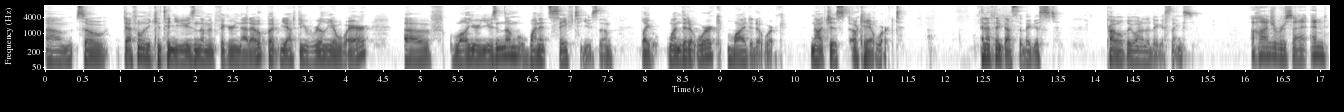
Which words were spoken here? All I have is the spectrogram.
Um, so definitely continue using them and figuring that out but you have to be really aware of while you're using them when it's safe to use them. Like when did it work? Why did it work? Not just okay it worked and i think that's the biggest probably one of the biggest things A hundred percent. And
